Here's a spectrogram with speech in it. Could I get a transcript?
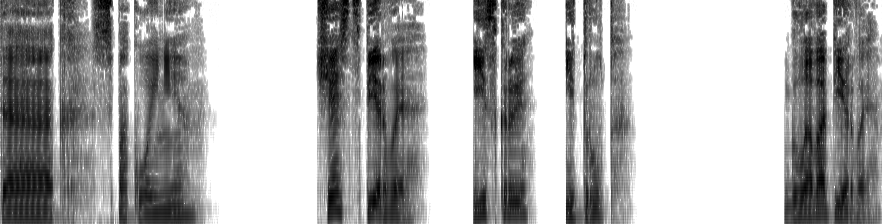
Так, спокойнее. Часть первая. Искры и труд. Глава первая.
